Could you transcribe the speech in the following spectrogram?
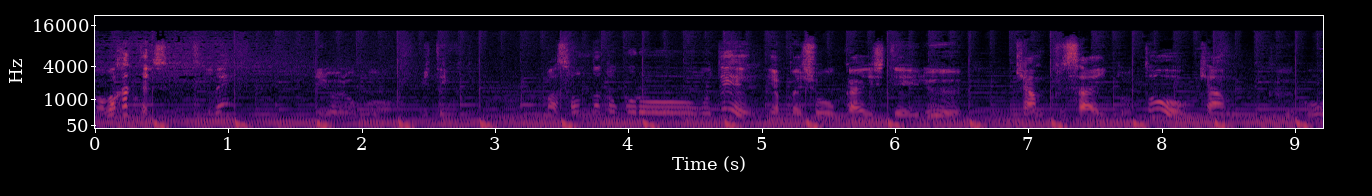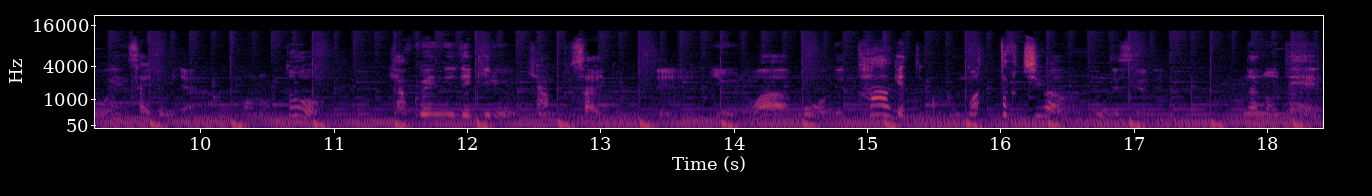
のが分かったりするんですよね。いろいろこう見ていくと。まあそんなところでやっぱり紹介しているキャンプサイトとキャンプ応援サイトみたいなものと100円でできるキャンプサイトっていうのはもうねターゲットがもう全く違うんですよね。なので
